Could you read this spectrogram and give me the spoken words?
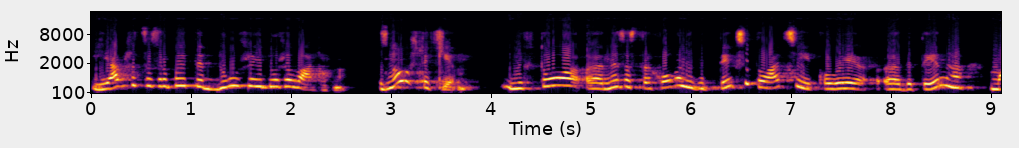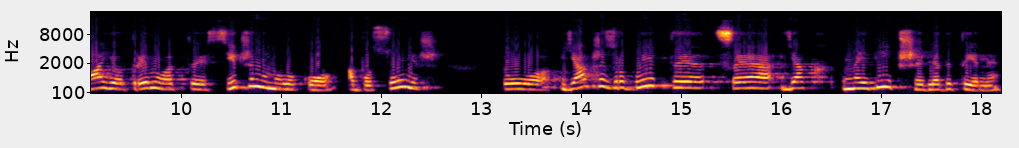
І як же це зробити дуже і дуже лагідно? Знову ж таки, ніхто е, не застрахований від тих ситуацій, коли е, дитина має отримувати сіджене молоко або суміш. То як же зробити це як найліпше для дитини?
